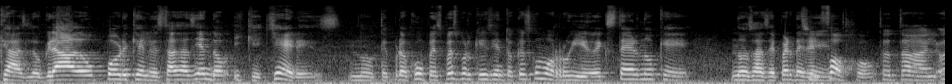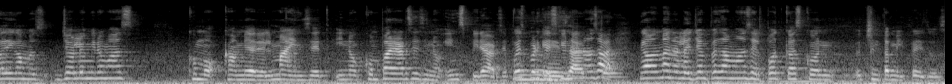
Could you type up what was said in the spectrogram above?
¿qué has logrado? ¿Por qué lo estás haciendo? ¿Y qué quieres? No te preocupes, pues porque siento que es como ruido externo que nos hace perder Sí. el foco. Total. O digamos, yo lo miro más como cambiar el mindset y no compararse, sino inspirarse. Pues porque es que uno no Exacto. sabe. Digamos, Manuel y yo empezamos el podcast con 80 mil pesos.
